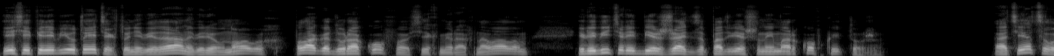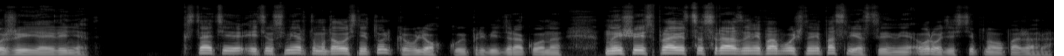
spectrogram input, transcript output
Если перебьют этих, то не беда, наберем новых. Благо дураков во всех мирах навалом, и любителей бежать за подвешенной морковкой тоже. Отец лжи я или нет? Кстати, этим смертным удалось не только в легкую прибить дракона, но еще и справиться с разными побочными последствиями, вроде степного пожара.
